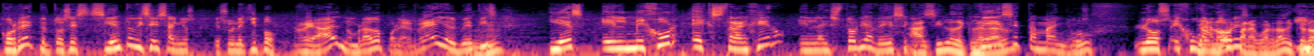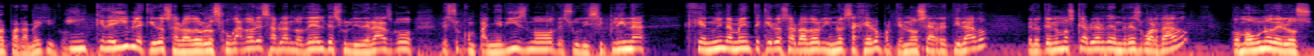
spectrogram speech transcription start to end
Correcto, entonces 116 años es un equipo real nombrado por el rey, el Betis, y es el mejor extranjero en la historia de ese club. Así lo declararon. De ese tamaño. Los eh, Qué jugadores. honor para Guardado y qué honor para México. Increíble, querido Salvador. Los jugadores hablando de él, de su liderazgo, de su compañerismo, de su disciplina. Genuinamente, querido Salvador, y no exagero porque no se ha retirado, pero tenemos que hablar de Andrés Guardado como uno de los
